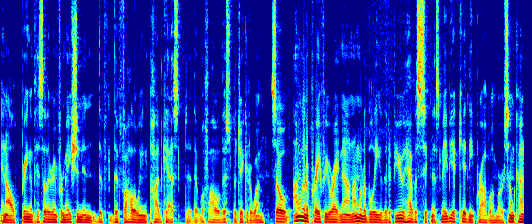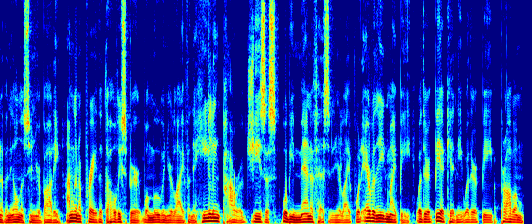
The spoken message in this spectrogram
and I'll bring up this other information in the, the following podcast that will follow this particular one. So I'm going to pray for you right now and I'm going to believe that if you have a sickness, maybe a kidney problem or some kind of an illness in your body, I'm going to pray that the Holy Spirit will move in your life and the healing power of Jesus will be manifested in your life, whatever the need might be, whether it be a kidney, whether it be a problem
